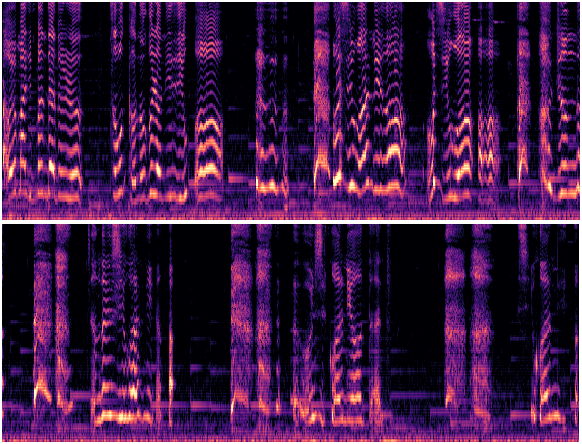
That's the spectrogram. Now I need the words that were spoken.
还会骂你笨蛋的人，怎么可能会让你喜欢啊？我喜欢你啊！我喜欢啊！我真的，真的喜欢你啊！我喜欢你啊，呆子。喜欢你啊！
